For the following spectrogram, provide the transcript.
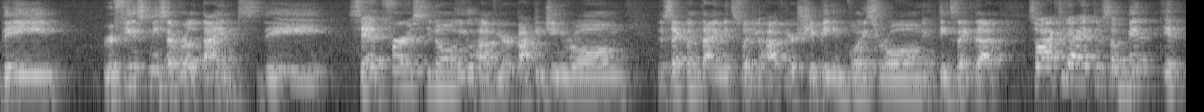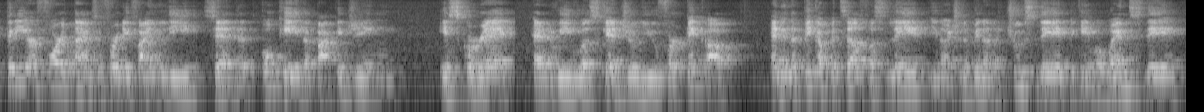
they refused me several times. They said first, you know, you have your packaging wrong. The second time, it's when you have your shipping invoice wrong and things like that. So actually, I had to submit it three or four times before they finally said that, okay, the packaging is correct and we will schedule you for pickup. And then the pickup itself was late. You know, it should have been on a Tuesday. It became a Wednesday.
